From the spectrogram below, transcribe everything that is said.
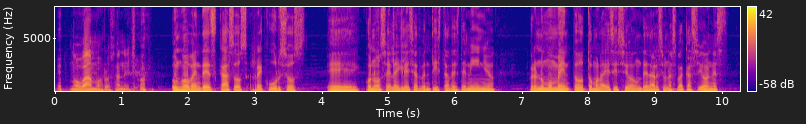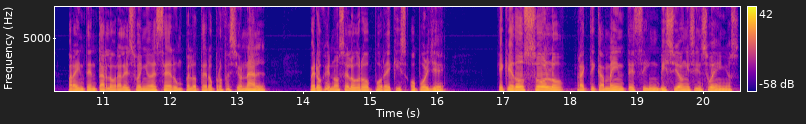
Nos vamos, Rosana y yo. un joven de escasos recursos eh, conoce la iglesia adventista desde niño, pero en un momento tomó la decisión de darse unas vacaciones para intentar lograr el sueño de ser un pelotero profesional, pero que no se logró por X o por Y, que quedó solo prácticamente sin visión y sin sueños,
